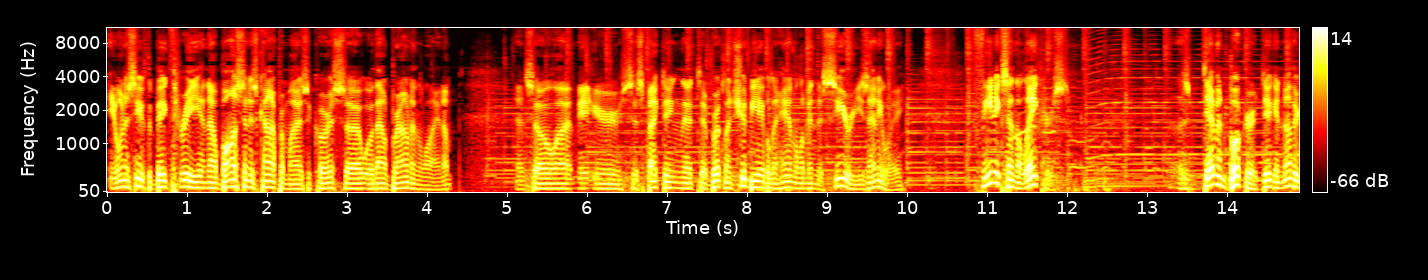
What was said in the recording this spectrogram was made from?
You want to see if the big three, and now Boston is compromised, of course, uh, without Brown in the lineup. And so uh, you're suspecting that uh, Brooklyn should be able to handle them in the series anyway. Phoenix and the Lakers. Does Devin Booker dig another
